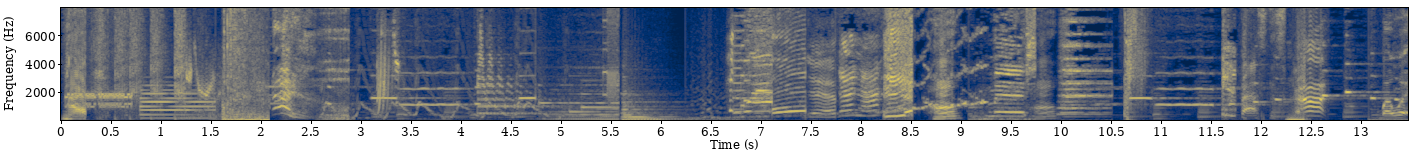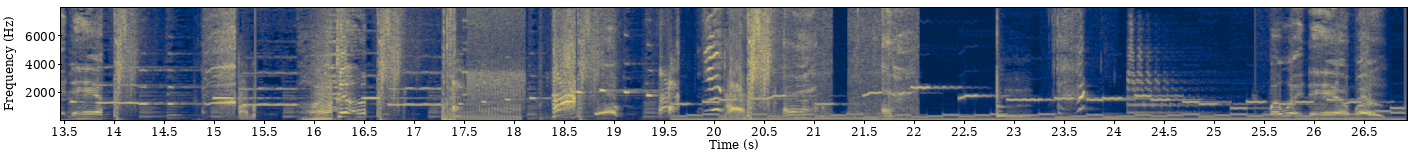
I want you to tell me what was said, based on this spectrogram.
Huh? Man, huh? fast as not. But what the hell? But what the hell, bro?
